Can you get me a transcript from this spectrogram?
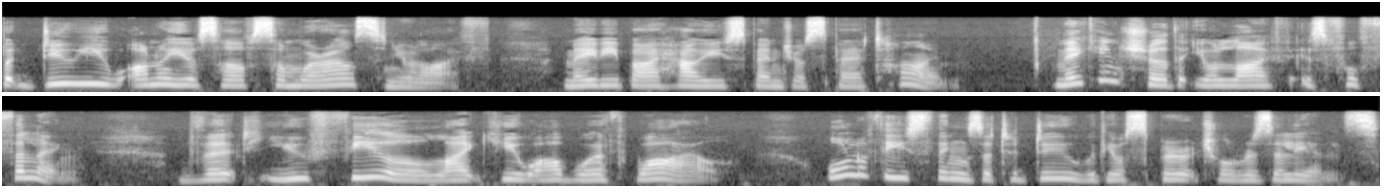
But do you honour yourself somewhere else in your life? Maybe by how you spend your spare time. Making sure that your life is fulfilling, that you feel like you are worthwhile. All of these things are to do with your spiritual resilience.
